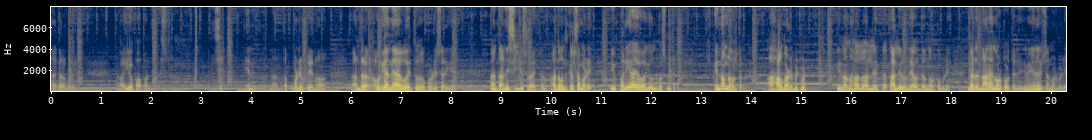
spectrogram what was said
ಸಹಕಾರ ಕೊಡಿ. ಅಯ್ಯೋ ಪಾಪ ಅಂತ ಅನ್ನಿಸ್ತು. ಏನಿದೆ? ನಾನು ತಪ್ಪು ಮಾಡಿಬಿಟ್ಟೇನೋ ಅಂದ್ರೆ ಅವರಿಗೆ ಅನ್ಯಾಯ ಆಗೋಯ್ತು ಪ್ರೊಡ್ಯೂಸರಿಗೆ ಅಂತ ಅನಿಸ್ಲಿಕ್ಕೆ ಶುರು ಆಯಿತು. ಅದು ಒಂದು ಕೆಲಸ ಮಾಡಿ ನೀವು ಪರ್ಯಾಯವಾಗಿ ಒಂದು ಬಸ್ ಮೀಟ್ ಇನ್ನೊಂದು ಹಾಲು ತಗೊಳ್ಳಿ ಆ ಹಾಲ್ ಬೇಡ ಬಿಟ್ಬಿಡಿ. ಇನ್ನೊಂದು ಹಾಲ್ ಅಲ್ಲಿ ಖಾಲಿ ಖಾಲಿರೋದು ಯಾವುದೋ ನೋಡ್ಕೊಂಬಿಡಿ. ಬೇರೆ ನಾನೇ ನೋಡ್ಕೊಳ್ತೇನೆ ನೀವು ಏನೇ ವಿಚಾರ ಮಾಡಬೇಡಿ.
